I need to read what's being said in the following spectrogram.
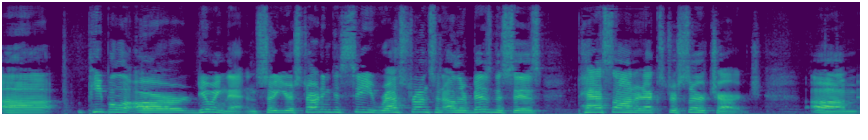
uh, people are doing that. And so you're starting to see restaurants and other businesses pass on an extra surcharge. Um,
